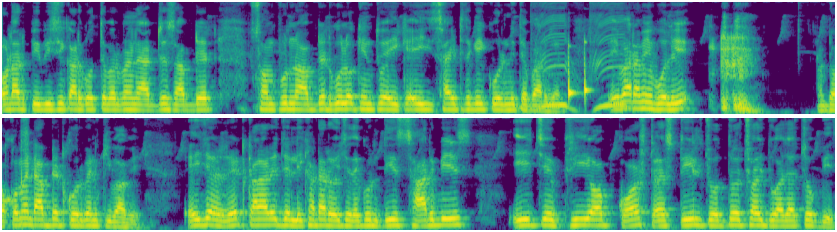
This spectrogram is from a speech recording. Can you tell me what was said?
অর্ডার পিভিসি কার্ড করতে পারবেন অ্যাড্রেস আপডেট সম্পূর্ণ আপডেটগুলো কিন্তু এই এই সাইট থেকেই করে নিতে পারবেন। এবার আমি বলি ডকুমেন্ট আপডেট করবেন কীভাবে? এই যে রেড কালারের যে লেখাটা রয়েছে, দেখুন this service is free of cost still চোদ্দ ছয় দু হাজার চব্বিশ।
